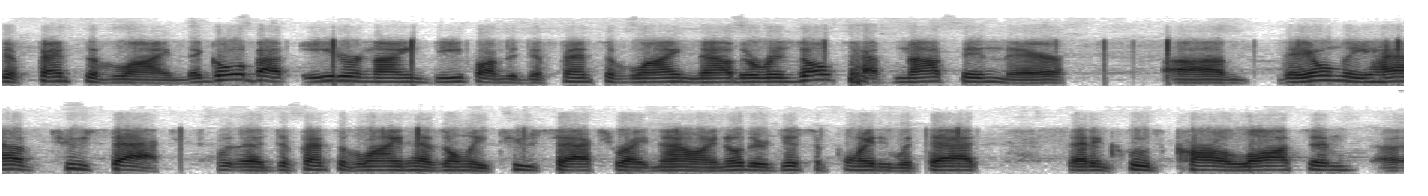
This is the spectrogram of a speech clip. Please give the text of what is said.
defensive line. They go about eight or nine deep on the defensive line. Now, the results have not been there. Um, they only have two sacks. The defensive line has only two sacks right now. I know they're disappointed with that. That includes Carl Lawson, uh,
